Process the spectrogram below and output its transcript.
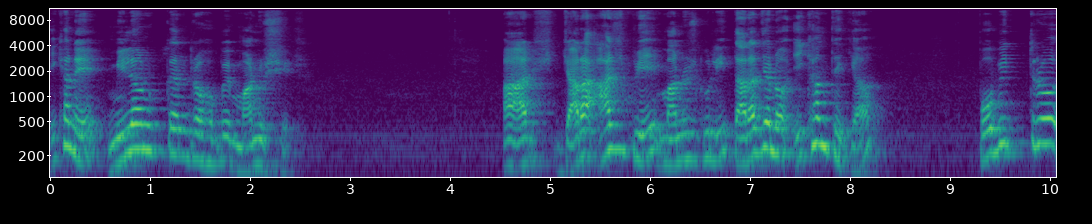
এখানে মিলন কেন্দ্র হবে মানুষের। আর যারা আসবে মানুষগুলি, তারা যেন এখান থেকে পবিত্র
